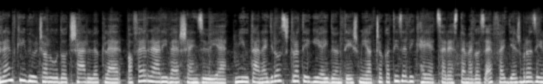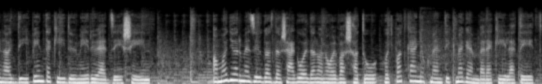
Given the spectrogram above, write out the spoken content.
Rendkívül csalódott Charles Leclerc, a Ferrari versenyzője, miután egy rossz stratégiai döntés miatt csak a tizedik helyet szerezte meg az F1-es brazil nagydíj pénteki időmérő edzésén. A magyar mezőgazdaság oldalon olvasható, hogy patkányok mentik meg emberek életét.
